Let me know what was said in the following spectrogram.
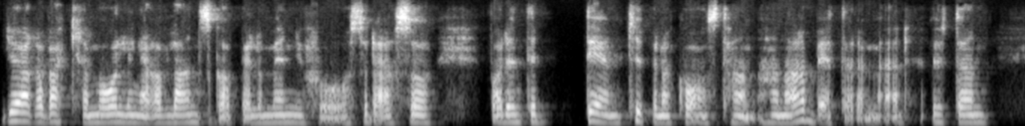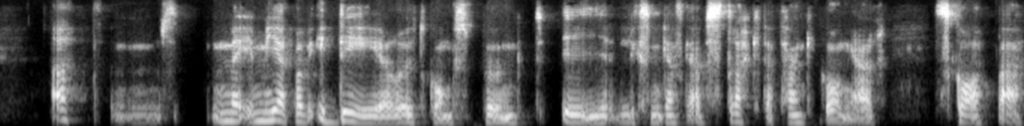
göra vackra målningar av landskap eller människor och sådär så var det inte den typen av konst han, han arbetade med utan att mm, med, med hjälp av idéer och utgångspunkt i liksom ganska abstrakta tankegångar skapa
